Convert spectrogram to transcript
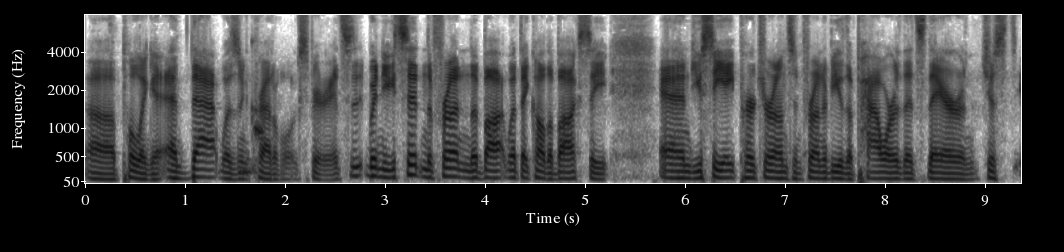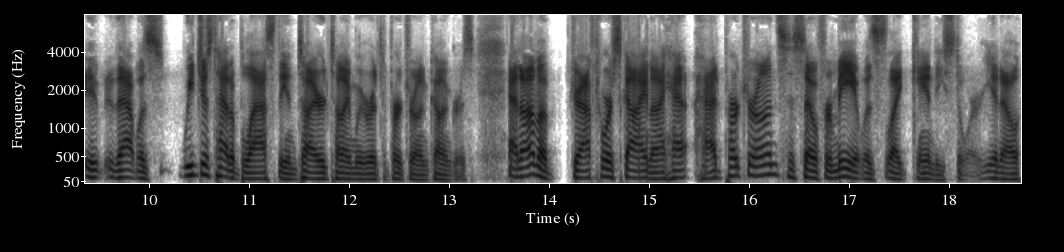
uh, pulling it, and that was an incredible experience. When you sit in the front in the bo- what they call the box seat, and you see eight Percherons in front of you, the power that's there, and just it, that was we just had a blast the entire time we were at the Percheron Congress. And I'm a draft horse guy, and I ha- had Percherons, so for me it was like candy store, you know,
